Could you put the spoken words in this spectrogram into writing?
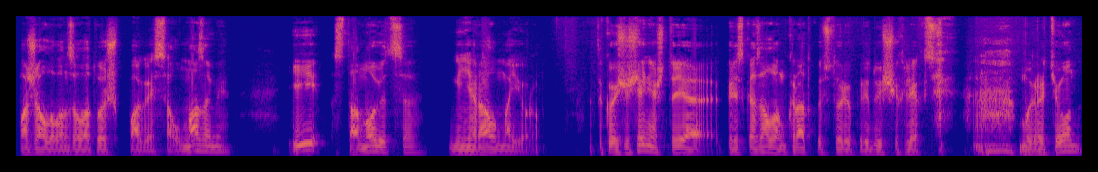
пожалован золотой шпагой с алмазами и становится генерал-майором. Такое ощущение, что я пересказал вам краткую историю предыдущих лекций. Багратион,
